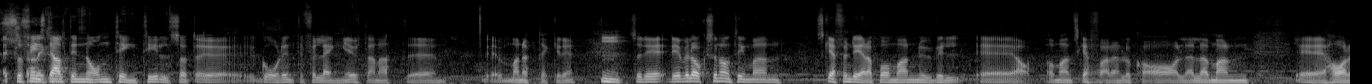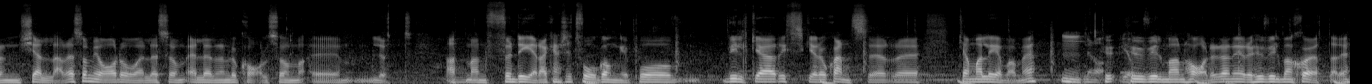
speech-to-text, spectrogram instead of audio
så extra, finns det liksom. alltid någonting till så att eh, går det inte för länge utan att eh, man upptäcker det. Mm. Så det, det är väl också någonting man ska fundera på om man nu vill, eh, ja, om man skaffar en lokal eller man eh, har en källare som jag då eller, som, eller en lokal som eh, Lutt. Att man funderar kanske två gånger på vilka risker och chanser eh, kan man leva med? Mm. Ja, hur, hur vill man ha det där nere? Hur vill man sköta det?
